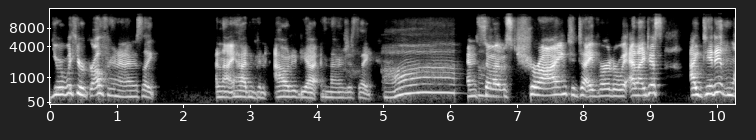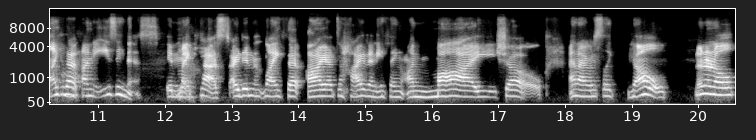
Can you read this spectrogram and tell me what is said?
you were with your girlfriend, and I was like, and I hadn't been outed yet. And I was just like, ah. And so I was trying to divert her away. And I just, I didn't like that uneasiness in yeah. my chest. I didn't like that I had to hide anything on my show. And I was like, no, no, no, no,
